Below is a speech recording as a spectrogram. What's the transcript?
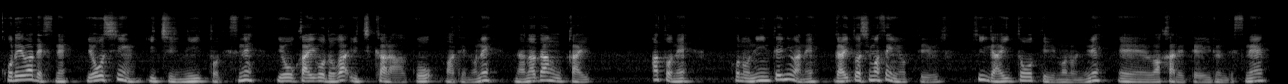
これはですね要支援1、2とですね要介護度が1から5までのね7段階あとねこの認定にはね該当しませんよっていう非該当っていうものにね、えー分かれているんですね。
